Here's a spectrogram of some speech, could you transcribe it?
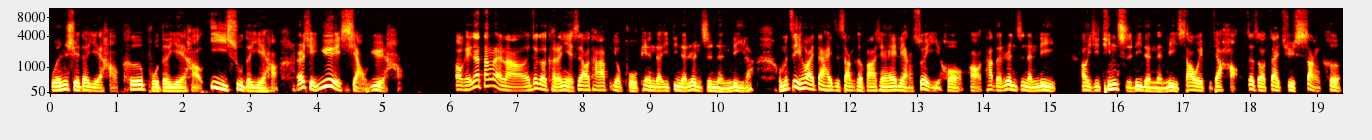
文学的也好，科普的也好，艺术的也好，而且越小越好。OK，那当然啦，这个可能也是要他有普遍的一定的认知能力啦。我们自己后来带孩子上课发现，哎，两岁以后，哦，他的认知能力，哦，以及听指令的能力稍微比较好，这时候再去上课。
